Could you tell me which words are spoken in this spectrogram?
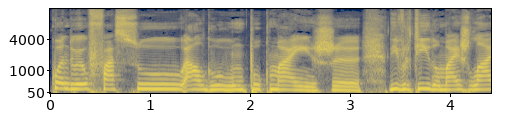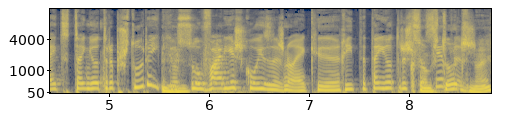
quando eu faço algo um pouco mais divertido ou mais light, tenho outra postura e que eu sou várias coisas, não é? Que a Rita tem outras Que somos facetas. todos, não é?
